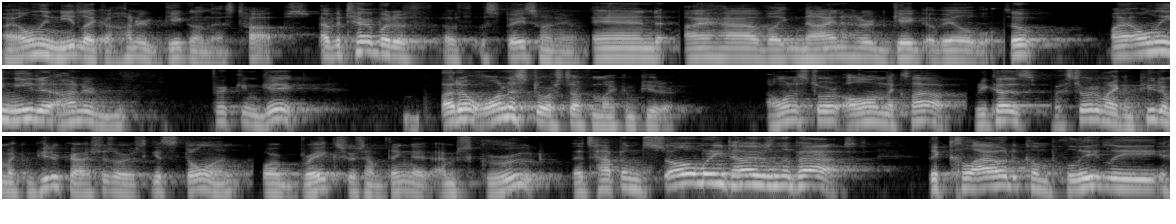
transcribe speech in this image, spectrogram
I only need like 100 gig on this tops. I have a terabyte of, of space on here and I have like 900 gig available. So I only need 100 freaking gig. I don't want to store stuff on my computer. I want to store it all in the cloud because if I store it on my computer, my computer crashes or it gets stolen or breaks or something, I'm screwed. That's happened so many times in the past. The cloud completely,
